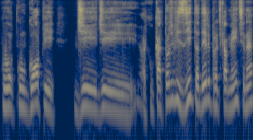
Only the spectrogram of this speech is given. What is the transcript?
com, com o golpe de, de. o cartão de visita dele, praticamente, né?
